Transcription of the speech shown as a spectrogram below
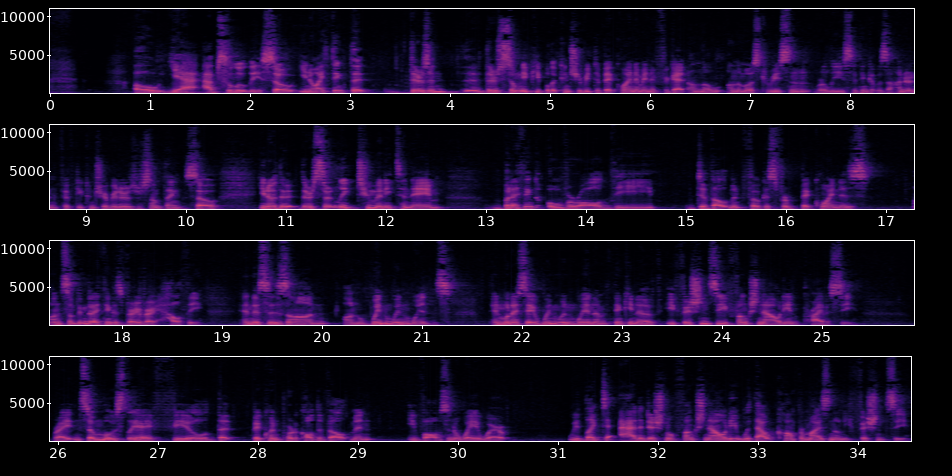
Oh yeah, absolutely. So you know, I think that there's a there's so many people that contribute to Bitcoin. I mean, I forget on the on the most recent release, I think it was 150 contributors or something. So you know, there, there's certainly too many to name. But I think overall the development focus for Bitcoin is on something that I think is very, very healthy. And this is on, on win win wins. And when I say win win win, I'm thinking of efficiency, functionality, and privacy. Right? And so mostly I feel that Bitcoin protocol development evolves in a way where we'd like to add additional functionality without compromising on efficiency.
